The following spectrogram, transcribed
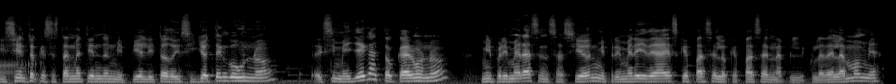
Y siento que se están metiendo en mi piel y todo. Y si yo tengo uno, eh, si me llega a tocar uno, mi primera sensación, mi primera idea es que pase lo que pasa en la película de la momia.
